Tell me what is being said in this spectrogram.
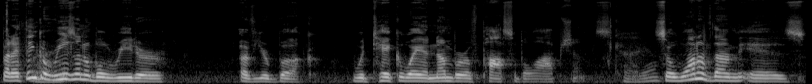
But I think right. a reasonable reader of your book would take away a number of possible options. Okay. So one of them is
